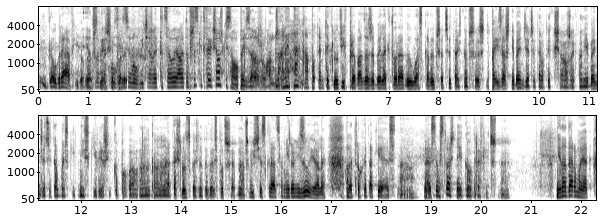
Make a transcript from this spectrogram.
geografii. Po prostu. Ja, ja się nie chcę mówić, ale, te całe, ale to wszystkie twoje książki są o pejzażu, Andrzej. No ale tak, a potem tych ludzi wprowadza, żeby lektorat był łaskawy przeczytać. No przecież pejzaż nie będzie czytał tych książek, no nie będzie czytał Beskid Niski, wiesz, i kupował. No, tylko no, jakaś ludzkość do tego jest potrzebna. Oczywiście skracam, ironizuję, ale, ale trochę tak jest. No. Ja jestem strasznie geograficzny. Nie na darmo jak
